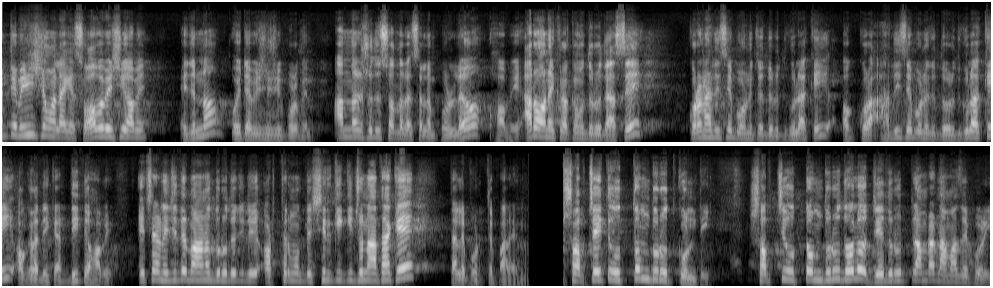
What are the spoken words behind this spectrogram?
একটু বেশি সময় লাগে সবও বেশি হবে এই জন্য ওইটা বেশি বেশি পড়বেন। আপনারা শুধু সাল্লাহ সাল্লাম পড়লেও হবে। আরও অনেক রকমের দুরুদ আছে। কোরআন হাদিসে বর্ণিত দুরুদগুলাকেই হাদিসে বর্ণিত দুরুদগুলাকেই অগ্রাধিকার দিতে হবে। এছাড়া নিজেদের বানানো দুরুদ যদি অর্থের মধ্যে সিরকি কিছু না থাকে, তাহলে পড়তে পারেন সবচাইতে উত্তম দুরুদ কোনটি? সবচেয়ে উত্তম দুরুদ হলো যে দুরুদটা আমরা নামাজে পড়ি।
